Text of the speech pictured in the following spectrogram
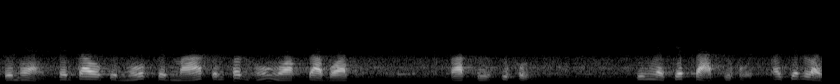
เป็นแห้งเป็นเจ้าเป็นหมูเป็นหมาเป็นต้นหูหงอกตาบอดปากคือยู่หุ่นจริงเลยเก็บศาสตร์อยู่หุ่นไอ้เก็บลอย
